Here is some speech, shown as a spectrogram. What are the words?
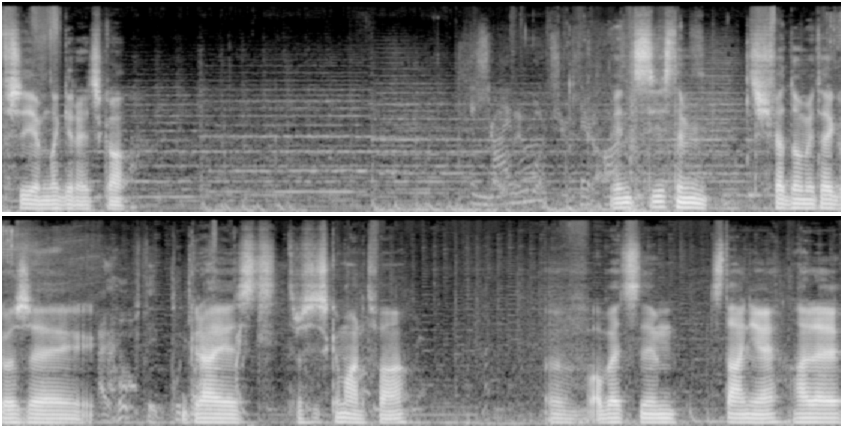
przyjemna giereczka. Więc jestem świadomy tego, że gra jest troszeczkę martwa w obecnym stanie, ale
